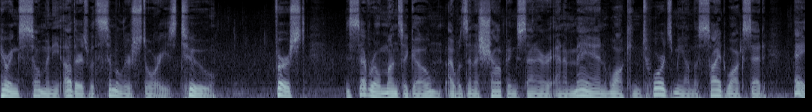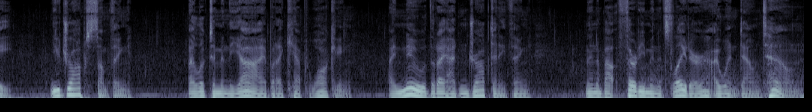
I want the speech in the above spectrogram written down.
hearing so many others with similar stories too. First, several months ago, I was in a shopping center and a man walking towards me on the sidewalk said, Hey, you dropped something. I looked him in the eye, but I kept walking. I knew that I hadn't dropped anything. Then, about 30 minutes later, I went downtown.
